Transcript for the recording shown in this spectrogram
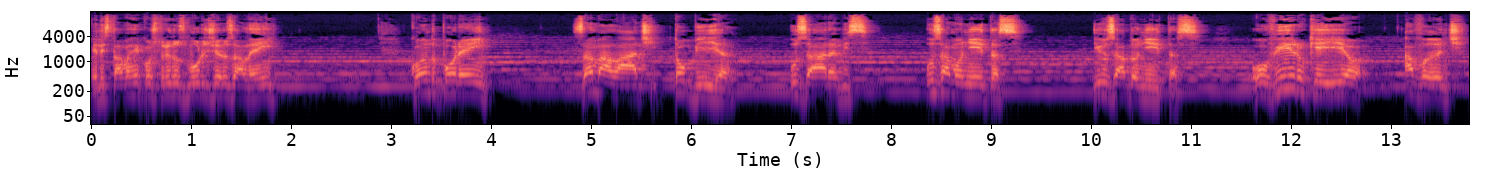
ele estava reconstruindo os muros de Jerusalém. Quando, porém, Zambalate, Tobia, os árabes, os amonitas e os adonitas ouviram que ia avante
